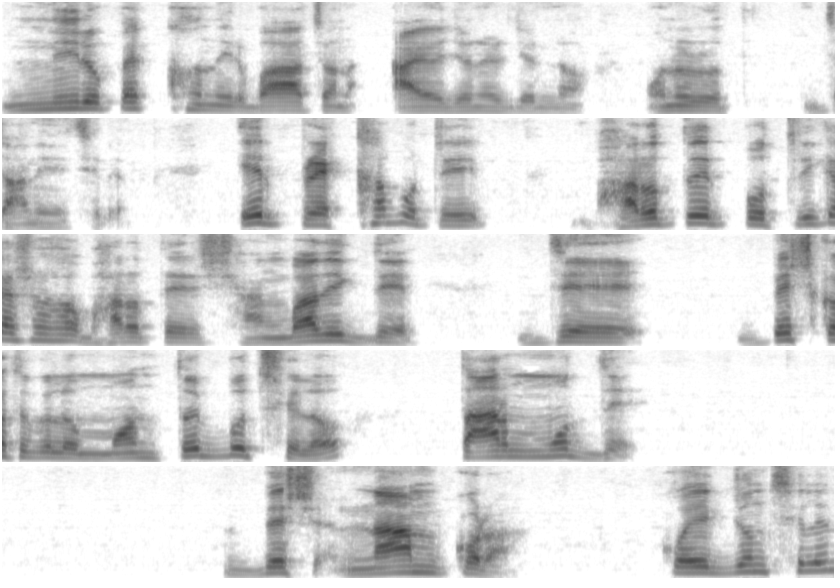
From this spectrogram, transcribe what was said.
নিরপেক্ষ নির্বাচন আয়োজনের জন্য অনুরোধ জানিয়েছিলেন। এর প্রেক্ষাপটে ভারতের পত্রিকা সহ ভারতের সাংবাদিকদের যে বেশ কতগুলো মন্তব্য ছিল, তার মধ্যে বেশ নাম করা। কয়েকজন ছিলেন,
